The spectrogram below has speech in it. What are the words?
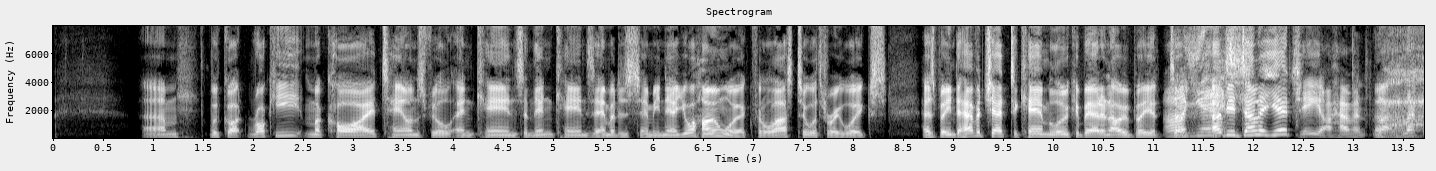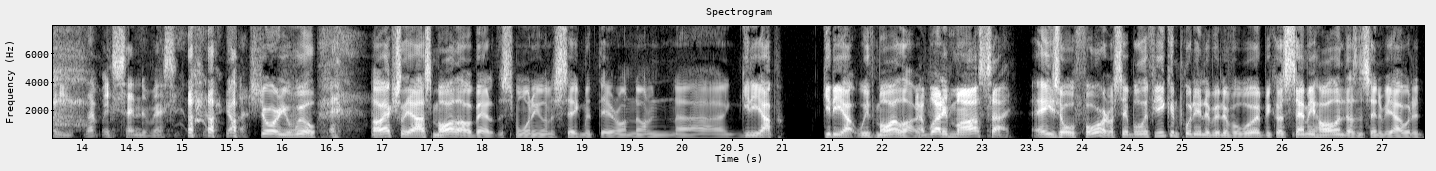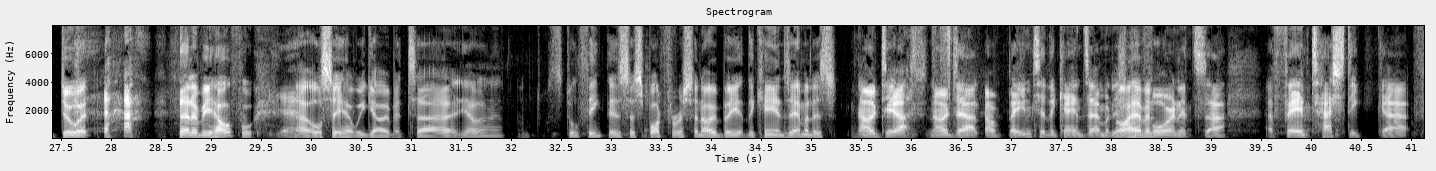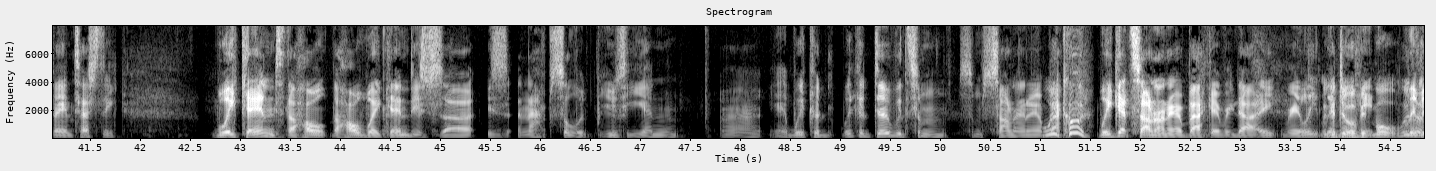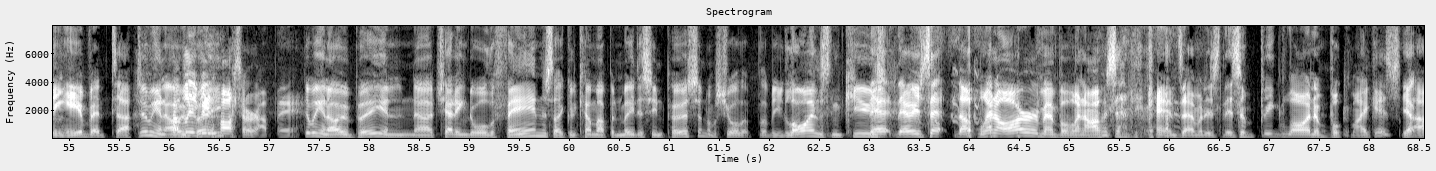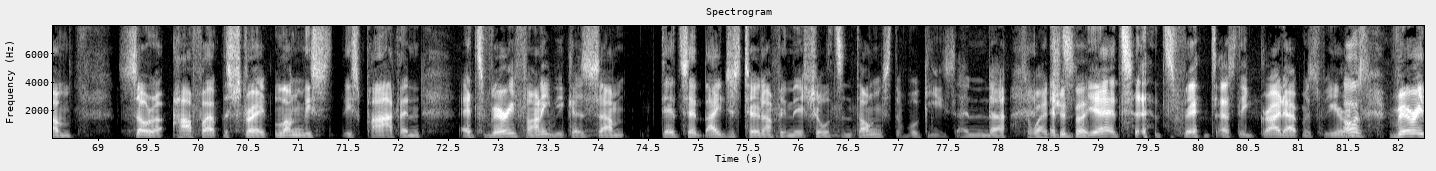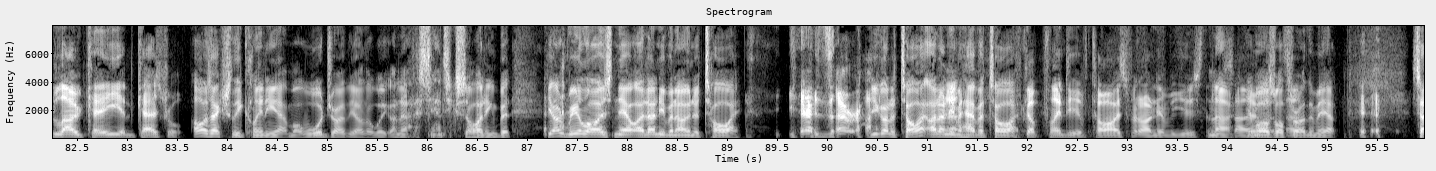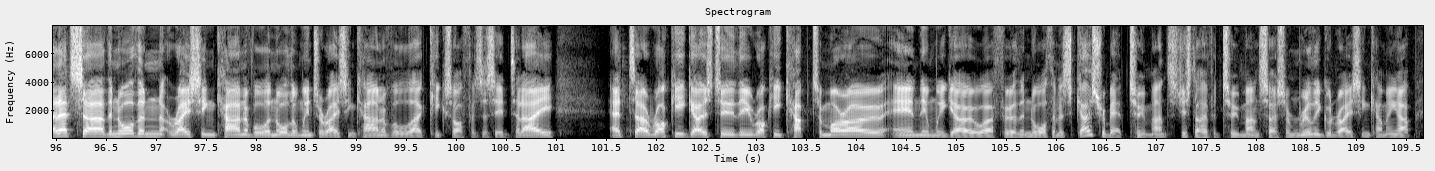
um, we've got Rocky, Mackay, Townsville, and Cairns, and then Cairns Amateurs Sammy. Now, your homework for the last two or three weeks has been to have a chat to Cam Luke about an OB at. Oh, uh, Have you done it yet? Gee, I haven't. Let, let me let me send a message. I'm sure you will. I actually asked Milo about it this morning on a segment there on on uh, Giddy Up, Giddy Up with Milo. and what did Miles say? He's all for it. I said, well, if you can put in a bit of a word because Sammy Hyland doesn't seem to be able to do it, that'd be helpful. Yeah. Uh, we'll see how we go, but uh, I still think there's a spot for us, an OB at the Cairns Amateurs. No doubt, no doubt. I've been to the Cairns Amateurs I haven't. before, and it's uh, a fantastic, uh, fantastic weekend. The whole the whole weekend is uh, is an absolute beauty, and uh, yeah, we could we could do with some some sun on our We back. We could. We get sun on our back every day. Really, We could do a bit here- more. We living here, but uh, Doing an probably a bit OB. hotter up there. Doing an OB and uh, chatting to all the fans. They could come up and meet us in person. I'm sure that there'll be lines and queues. There, there is that. when I remember when I was at the Cairns Amateurs, there's a big line of bookmakers. Yep. Um, sort of halfway up the street along this this path, and it's very funny because um, Dad said they just turn up in their shorts and thongs, the bookies, and uh, That's the way it it's- should be. Yeah, it's it's fantastic, great atmosphere, I was- very low key and casual. I was actually cleaning out my wardrobe the other week. I know that sounds exciting, but yeah, I realise now I don't even own a tie. Yeah, is that right? You got a tie? I don't even have a tie. I've got plenty of ties, but I never use them. No, so, you might as well uh, throw them out. so that's uh, the Northern Racing Carnival, the Northern Winter Racing Carnival uh, kicks off, as I said, today. At uh, Rocky goes to the Rocky Cup tomorrow, and then we go uh, further north, and it goes for about two months, just over two months. So some really good racing coming up.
